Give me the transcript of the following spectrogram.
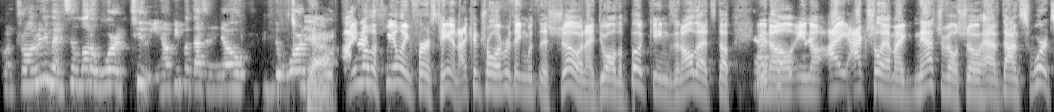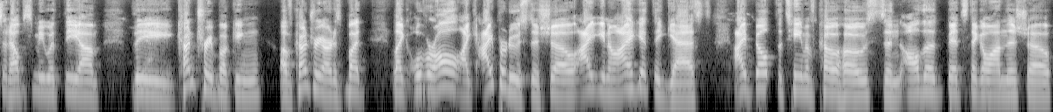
control everything, but it's a lot of work too. You know, people doesn't know the work. Yeah. That I know the feeling firsthand. I control everything with this show, and I do all the bookings and all that stuff. you That's know, you know. I actually on my Nashville show have Don Swartz that helps me with the um the country booking of country artists, but like overall, like I produce this show. I you know I get the guests. I built the team of co-hosts and all the bits that go on this show.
